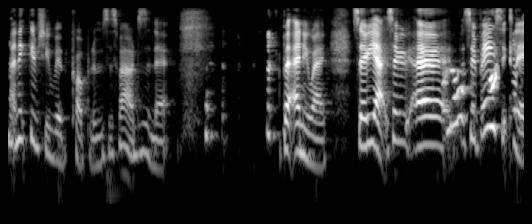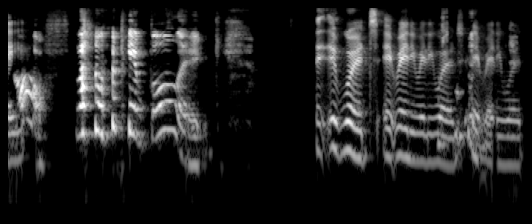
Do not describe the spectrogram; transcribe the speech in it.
And it gives you rib problems as well, doesn't it? But anyway, so yeah, so uh, so basically, That would be appalling. it, it would, it really, really would, it really would.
